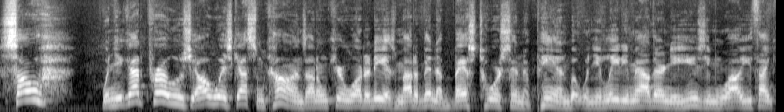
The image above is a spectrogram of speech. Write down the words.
So, when you got pros, you always got some cons. I don't care what it is. Might have been the best horse in the pen, but when you lead him out there and you use him a while, you think,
